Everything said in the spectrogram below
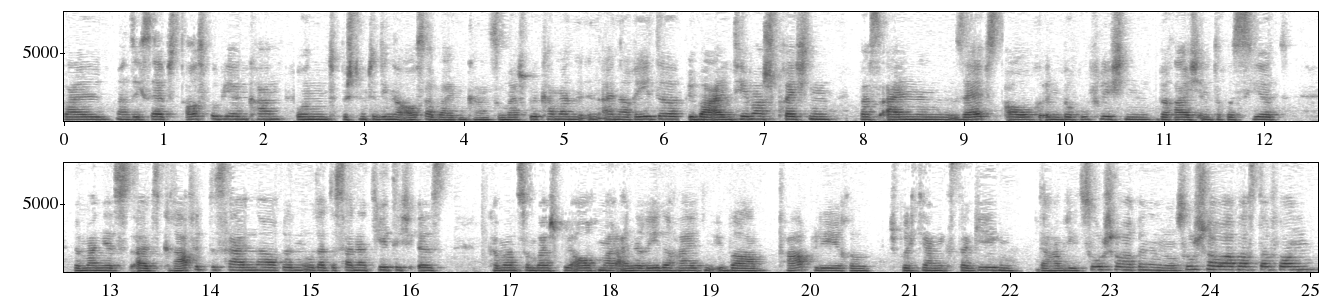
weil man sich selbst ausprobieren kann und bestimmte Dinge ausarbeiten kann. Zum Beispiel kann man in einer Rede über ein Thema sprechen, was einen selbst auch im beruflichen Bereich interessiert. Wenn man jetzt als Grafikdesignerin oder Designer tätig ist, kann man zum Beispiel auch mal eine Rede halten über Farblehre. Spricht ja nichts dagegen. Da haben die Zuschauerinnen und Zuschauer was davon,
